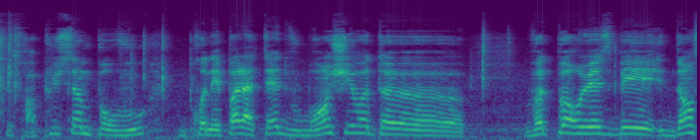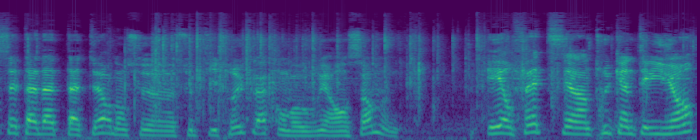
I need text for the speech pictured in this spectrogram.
Ce sera plus simple pour vous. Vous prenez pas la tête, vous branchez votre votre port USB dans cet adaptateur, dans ce, ce petit truc là qu'on va ouvrir ensemble. Et en fait, c'est un truc intelligent.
